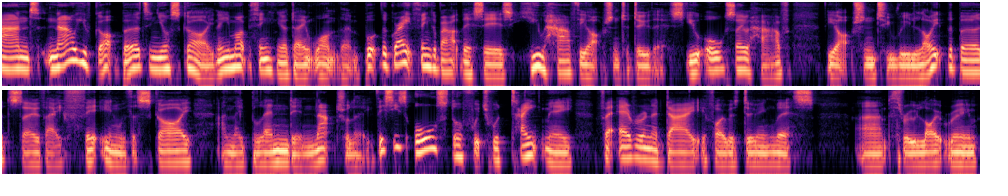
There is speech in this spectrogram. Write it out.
And now you've got birds in your sky. Now you might be thinking, I don't want them. But the great thing about this is you have the option to do this. You also have the option to relight the birds so they fit in with the sky and they blend in naturally. This is all stuff which would take me forever and a day if I was doing this um, through Lightroom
